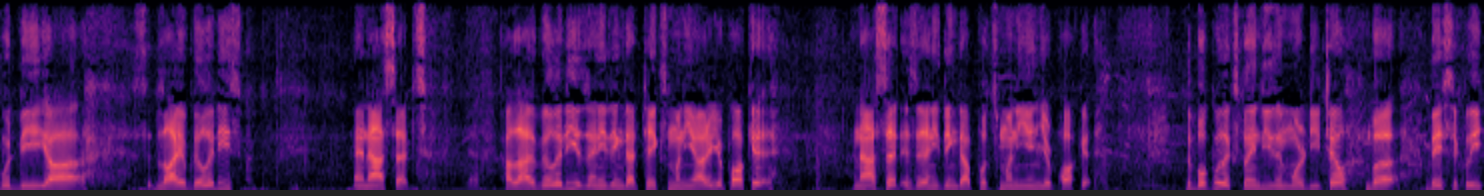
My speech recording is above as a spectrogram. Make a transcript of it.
would be uh, liabilities and assets. Yeah. A liability is anything that takes money out of your pocket. An asset is anything that puts money in your pocket. The book will explain these in more detail, but basically,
